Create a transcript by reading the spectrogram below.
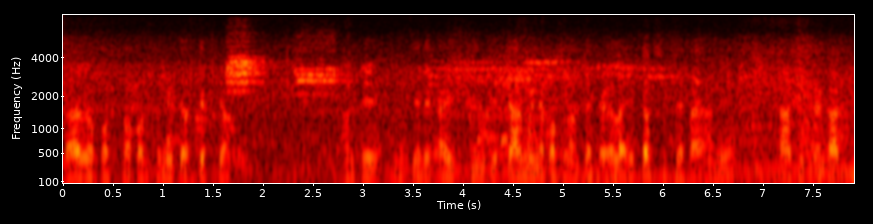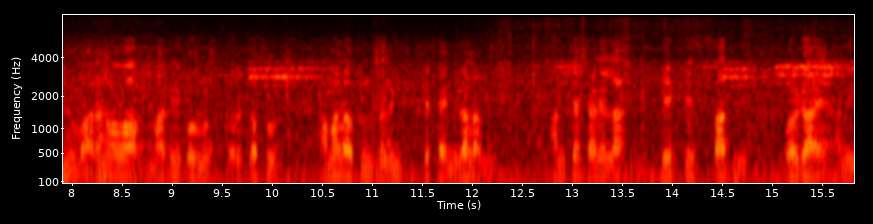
शाळा व्यवस्थापन समिती अध्यक्ष. आमचे गेले काही तीन ते चार महिन्यापासून आमच्या शाळेला एकच शिक्षक आहे. आणि त्या शिक्षकाची वारंवार मागणी करून करत असून आम्हाला अजून नवीन शिक्षक काही मिळाला नाही. आमच्या शाळेला एक ते सात वर्ग आहे आणि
